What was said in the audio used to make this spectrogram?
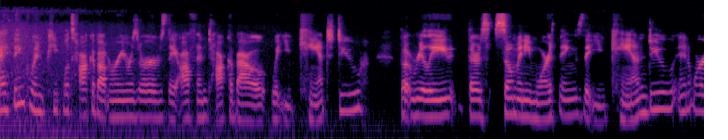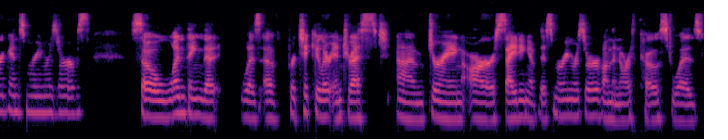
I think when people talk about marine reserves, they often talk about what you can't do, but really there's so many more things that you can do in Oregon's marine reserves. So, one thing that was of particular interest um, during our siting of this marine reserve on the North Coast was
